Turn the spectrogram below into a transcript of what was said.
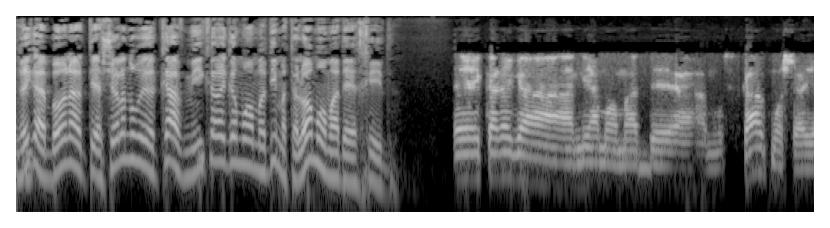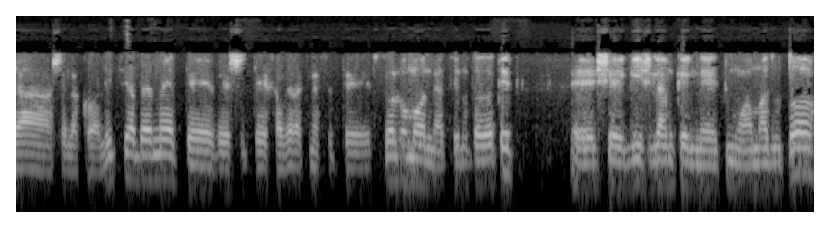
רגע, בוא נ... תיישר לנו קו, מי כרגע מועמדים? אתה לא המועמד היחיד. אה, כרגע אני המועמד אה, המוסכם, כמו שהיה של הקואליציה באמת, אה, ויש את אה, חבר הכנסת אה, סולומון מהציונות הדתית, שהגיש גם כן אה, את מועמדותו.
